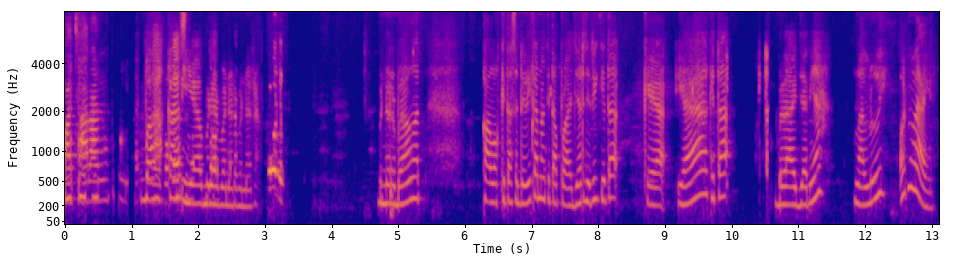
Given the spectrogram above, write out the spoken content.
pacaran pun. bahkan iya benar-benar benar. Benar banget. Kalau kita sendiri karena kita pelajar, jadi kita kayak ya kita belajarnya melalui online.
